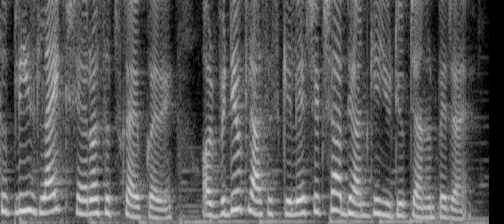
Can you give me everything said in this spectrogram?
तो प्लीज़ लाइक शेयर और सब्सक्राइब करें और वीडियो क्लासेस के लिए शिक्षा अभियान के यूट्यूब चैनल पर जाएँ।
